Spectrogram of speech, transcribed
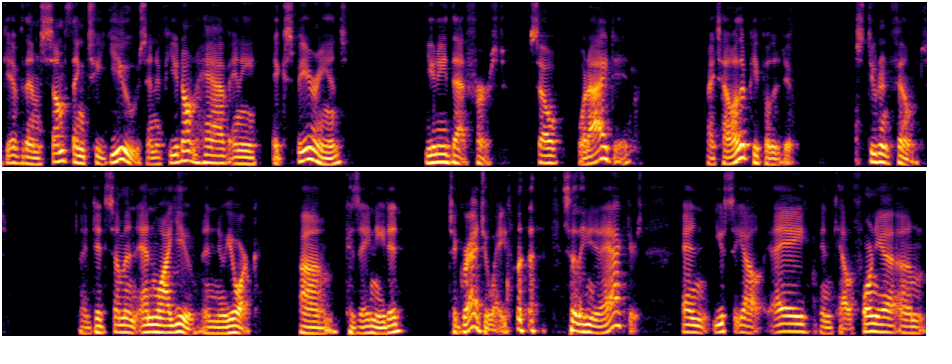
give them something to use. And if you don't have any experience, you need that first. So, what I did, I tell other people to do student films. I did some in NYU in New York um, because they needed to graduate. so, they needed actors. And UCLA in California, um,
